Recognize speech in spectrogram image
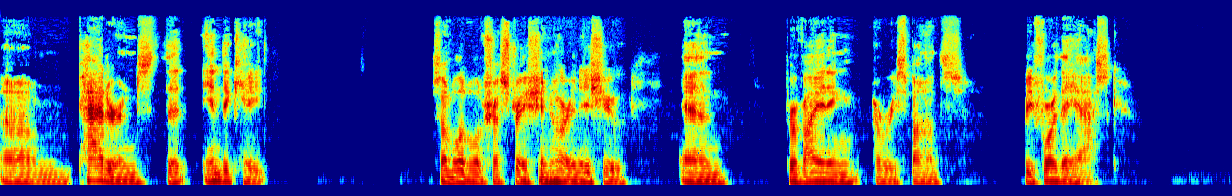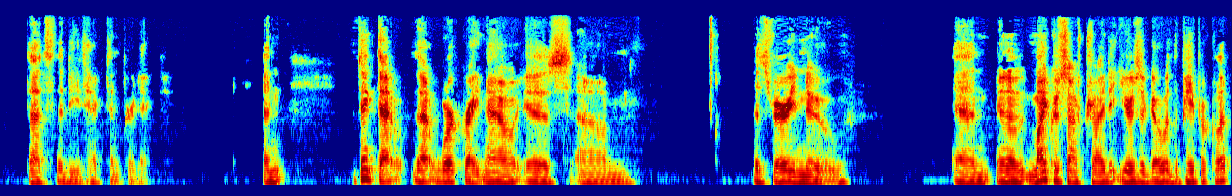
um, patterns that indicate some level of frustration or an issue and providing a response before they ask. That's the detect and predict. And I think that that work right now is um, that's very new. And you know, Microsoft tried it years ago with the paperclip,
